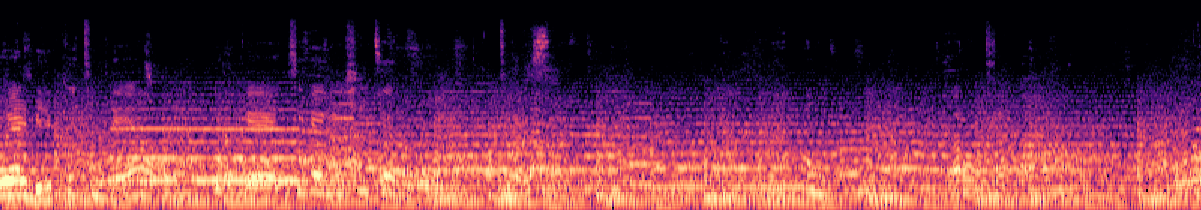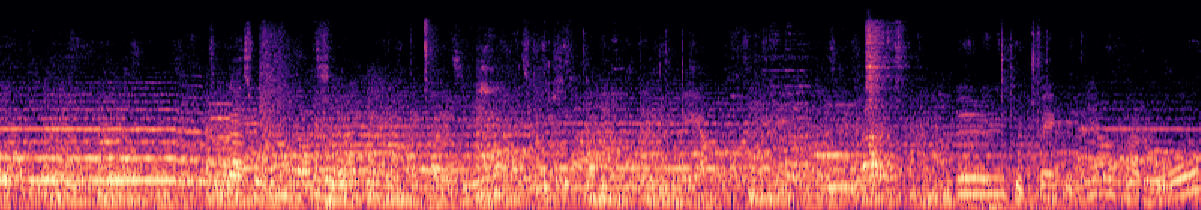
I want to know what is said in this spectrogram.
로얄 밀크티인데요. 이렇게 티백이 실제로 들어있어요. 티가 조금 더 진하게 될 때까지 30분을 기다릴게요. 오늘 독백은요, 바로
